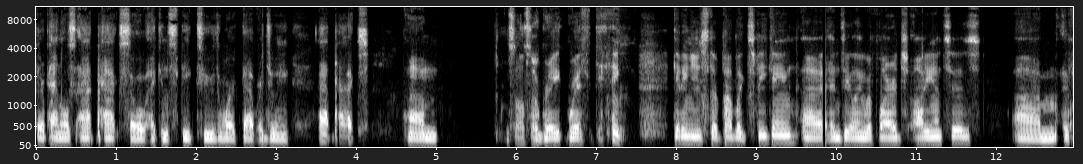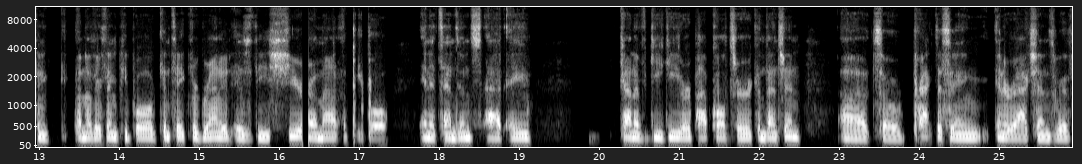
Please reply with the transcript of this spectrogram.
their panels at PAX, so I can speak to the work that we're doing at PAX. Um, it's also great with getting getting used to public speaking uh, and dealing with large audiences. Um, I think another thing people can take for granted is the sheer amount of people in attendance at a kind of geeky or pop culture convention. Uh, so practicing interactions with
